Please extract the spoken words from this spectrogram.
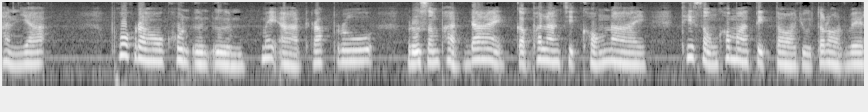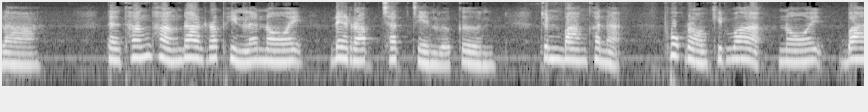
ธัญญะ พวกเราคนอื่นๆ ไม่อาจรับรู้ หรือสัมผัสได้กับพลังจิตของนายที่ส่งเข้ามาติดต่ออยู่ตลอดเวลา แต่ทั้งทางด้านรับพินและน้อย ได้รับชัดเจนเหลือเกิน จนบางขณะ พวกเราคิดว่าน้อย บ้า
